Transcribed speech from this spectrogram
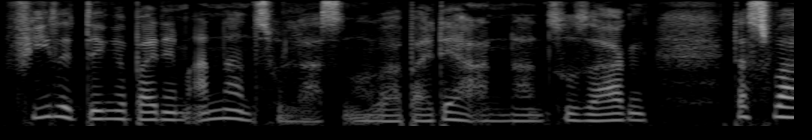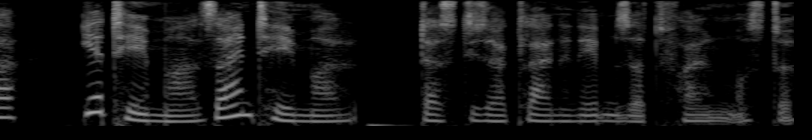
viele Dinge bei dem anderen zu lassen oder bei der anderen zu sagen, das war ihr Thema, sein Thema, dass dieser kleine Nebensatz fallen musste,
